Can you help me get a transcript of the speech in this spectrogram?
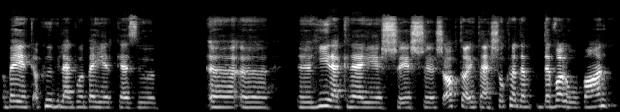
a, beér, a külvilágból beérkező ö, ö, hírekre és, és, és aktualitásokra, de, de valóban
